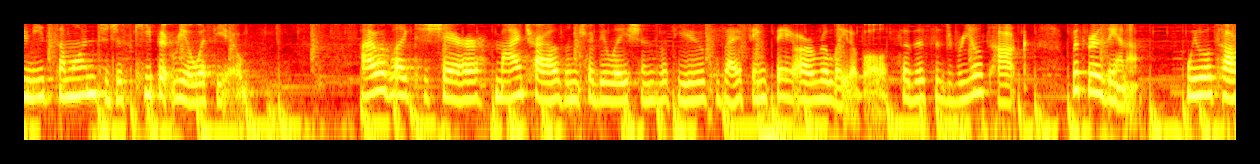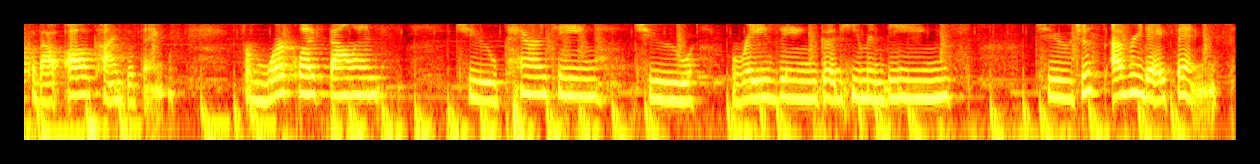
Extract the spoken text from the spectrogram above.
you need someone to just keep it real with you. I would like to share my trials and tribulations with you because I think they are relatable. So, this is Real Talk with Rosanna. We will talk about all kinds of things from work life balance to parenting to raising good human beings to just everyday things.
